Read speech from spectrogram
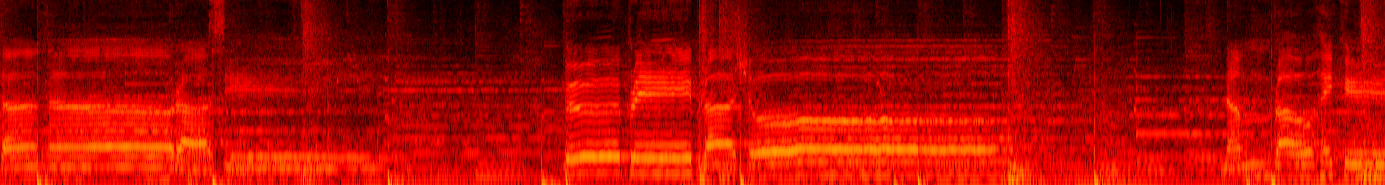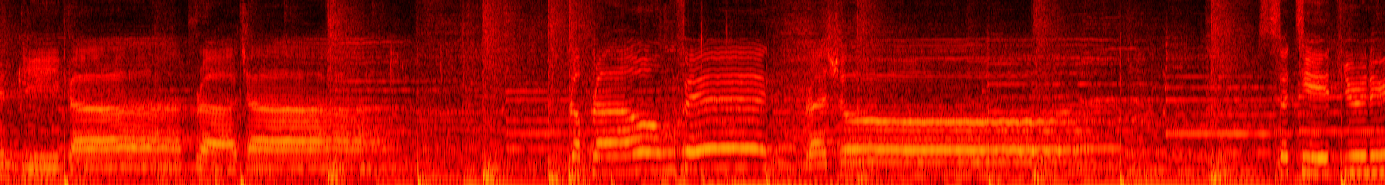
สง่ารา ชนนำเราให้คืนดีกับประชาก็พระองค์เป็นประชนสถิตอยู่เหนื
